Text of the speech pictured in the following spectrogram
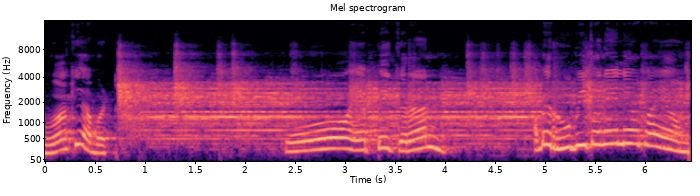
हुआ क्या बट? ओ एपिक रन अबे रूबी तो नहीं ले पाए हम।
